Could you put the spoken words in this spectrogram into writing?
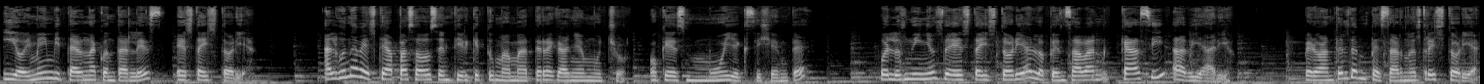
y hoy me invitaron a contarles esta historia. ¿Alguna vez te ha pasado sentir que tu mamá te regaña mucho o que es muy exigente? Pues los niños de esta historia lo pensaban casi a diario. Pero antes de empezar nuestra historia,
